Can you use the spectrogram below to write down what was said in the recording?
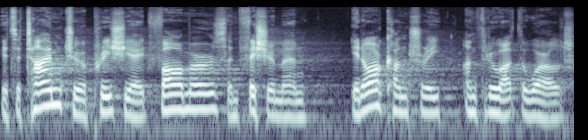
It's a time to appreciate farmers and fishermen in our country and throughout the world.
